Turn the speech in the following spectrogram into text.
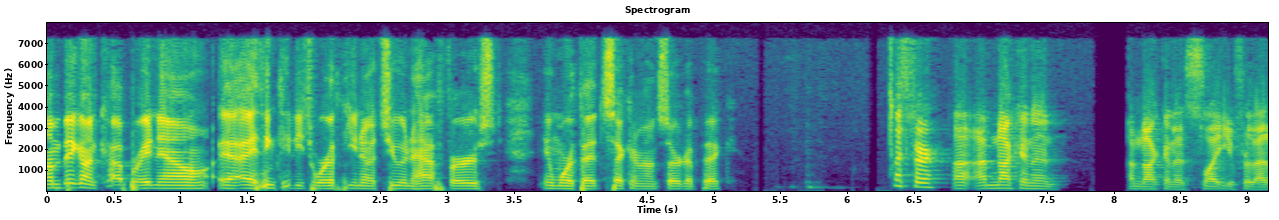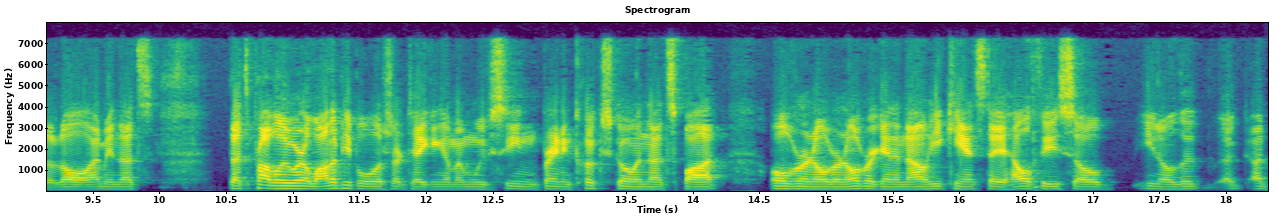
I'm big on Kupp right now. I think that he's worth you know two and a half first and worth that second round startup pick. That's fair. I, I'm not gonna I'm not gonna slight you for that at all. I mean that's that's probably where a lot of people will start taking him. I mean we've seen Brandin Cooks go in that spot over and over and over again, and now he can't stay healthy. So you know the a,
